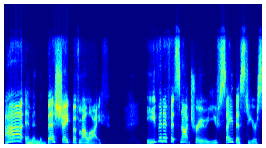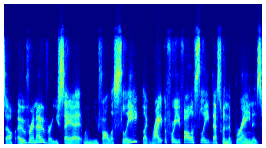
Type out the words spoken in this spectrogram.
I am in the best shape of my life. Even if it's not true, you say this to yourself over and over. You say it when you fall asleep, like right before you fall asleep. That's when the brain is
